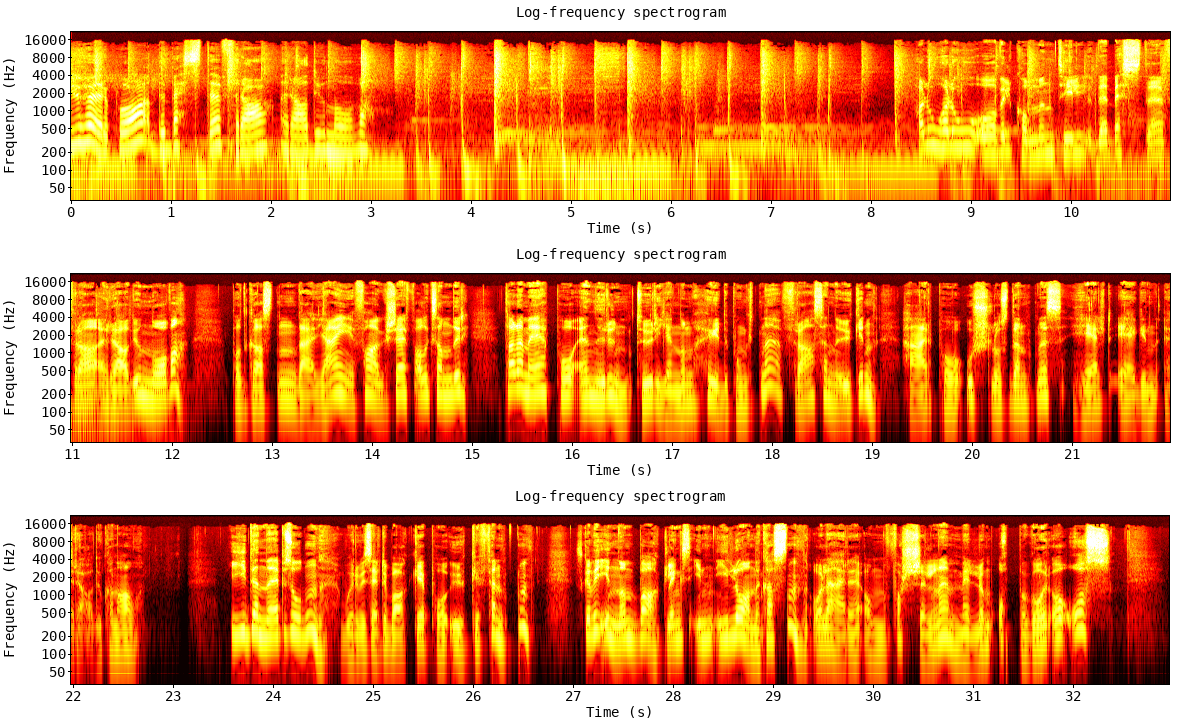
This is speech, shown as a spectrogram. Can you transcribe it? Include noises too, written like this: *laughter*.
Du hører på det beste fra Radio Nova. Hallo, hallo, og velkommen til Det beste fra Radio Nova. Podkasten der jeg, fagsjef Alexander, tar deg med på en rundtur gjennom høydepunktene fra sendeuken her på Oslo-studentenes helt egen radiokanal. I denne episoden, hvor vi ser tilbake på uke 15, skal vi innom baklengs inn i Lånekassen og lære om forskjellene mellom Oppegård og Ås.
